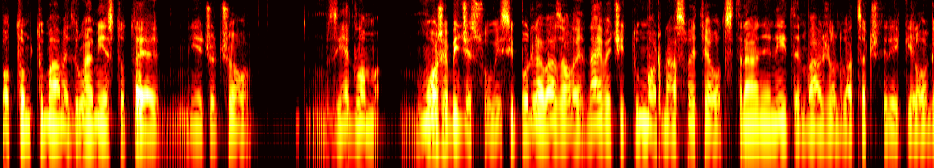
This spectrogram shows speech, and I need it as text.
potom tu máme druhé miesto, to je niečo, čo s jedlom môže byť, že súvisí podľa vás, ale najväčší tumor na svete odstránený, ten vážil 24 kg.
